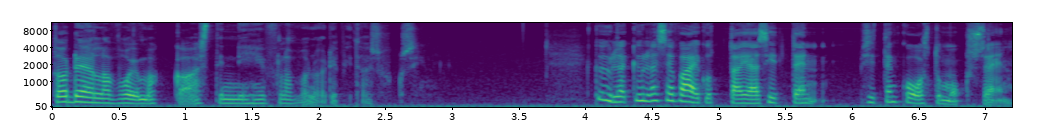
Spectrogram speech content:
todella voimakkaasti niihin flavonoidipitoisuuksiin? Kyllä, kyllä se vaikuttaa ja sitten, sitten koostumukseen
